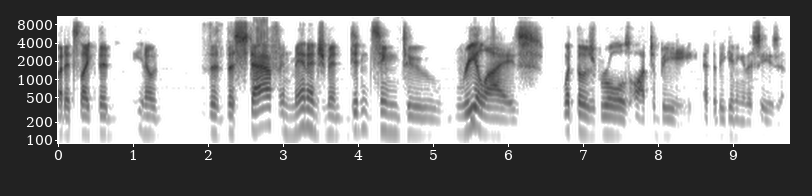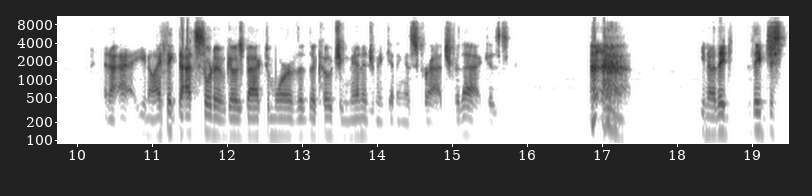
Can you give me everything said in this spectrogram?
But it's like the, you know, the the staff and management didn't seem to realize what those rules ought to be at the beginning of the season. And I, you know, I think that sort of goes back to more of the, the coaching management getting a scratch for that because, you know, they they just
